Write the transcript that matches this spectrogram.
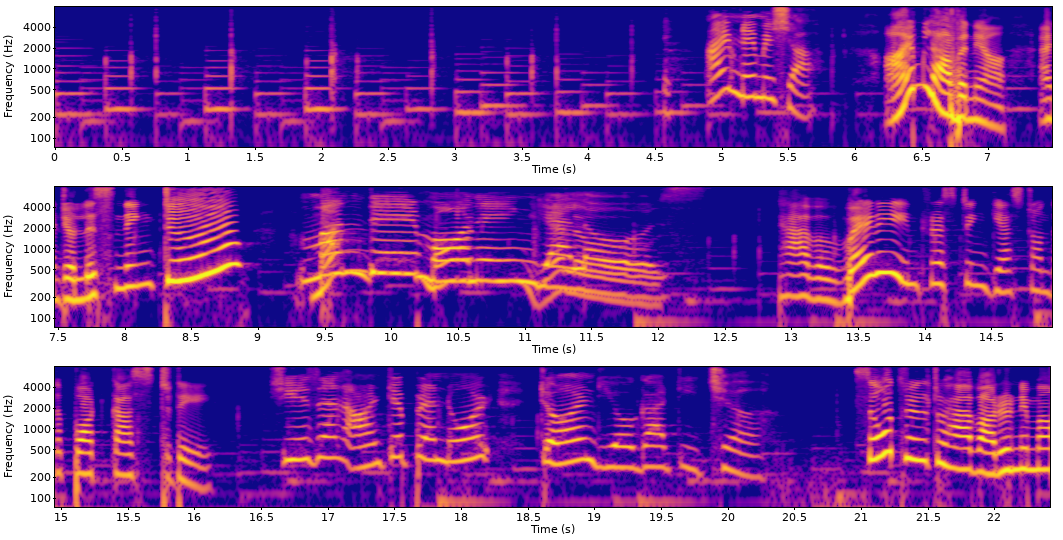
I'm Nimisha. I'm Lavanya, and you're listening to. Monday Morning Yellows. We have a very interesting guest on the podcast today. She is an entrepreneur turned yoga teacher. So thrilled to have Arunima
